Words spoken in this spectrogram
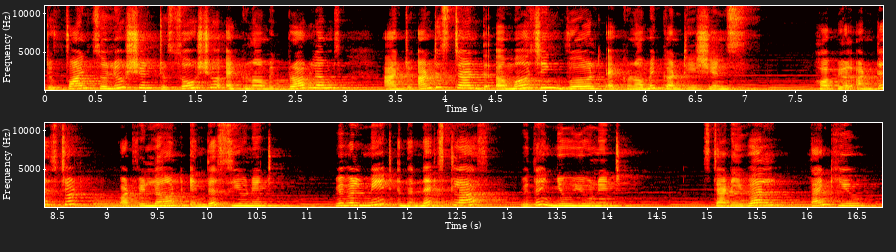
to find solutions to socio-economic problems and to understand the emerging world economic conditions. Hope you all understood what we learned in this unit. We will meet in the next class with a new unit. Study well. Thank you.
